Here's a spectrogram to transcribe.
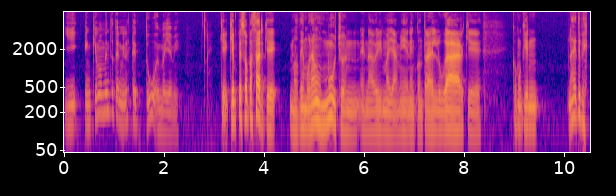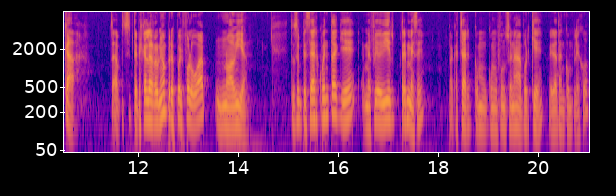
¿Y en qué momento terminaste tú en Miami? ¿Qué, qué empezó a pasar? Que nos demoramos mucho en, en abrir Miami, en encontrar el lugar, que como que nadie te pescaba. O sea, te pescaba en la reunión, pero después el follow-up no había. Entonces empecé a dar cuenta que me fui a vivir tres meses para cachar cómo, cómo funcionaba, por qué era tan complejo.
